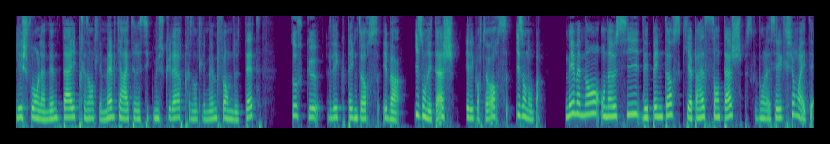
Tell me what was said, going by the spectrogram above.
Les chevaux ont la même taille, présentent les mêmes caractéristiques musculaires, présentent les mêmes formes de tête. Sauf que les Painters, eh ben, ils ont des tâches et les Quarter Horse, ils en ont pas. Mais maintenant, on a aussi des Painters qui apparaissent sans tâches parce que bon, la sélection a été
